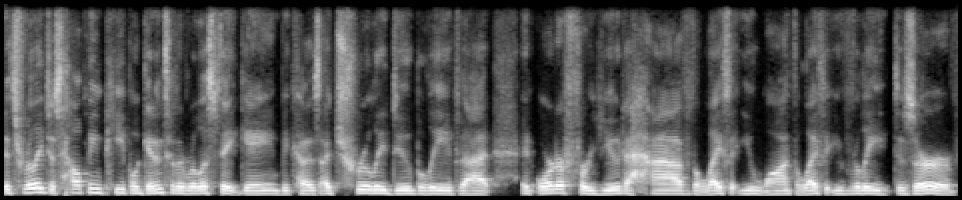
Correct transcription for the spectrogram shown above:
it's really just helping people get into the real estate game because I truly do believe that in order for you to have the life that you want, the life that you really deserve,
